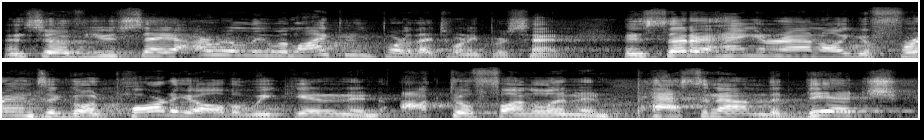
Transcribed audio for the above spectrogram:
And so if you say, I really would like to be part of that 20%, instead of hanging around all your friends and going party all the weekend and octofunneling and passing out in the ditch,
